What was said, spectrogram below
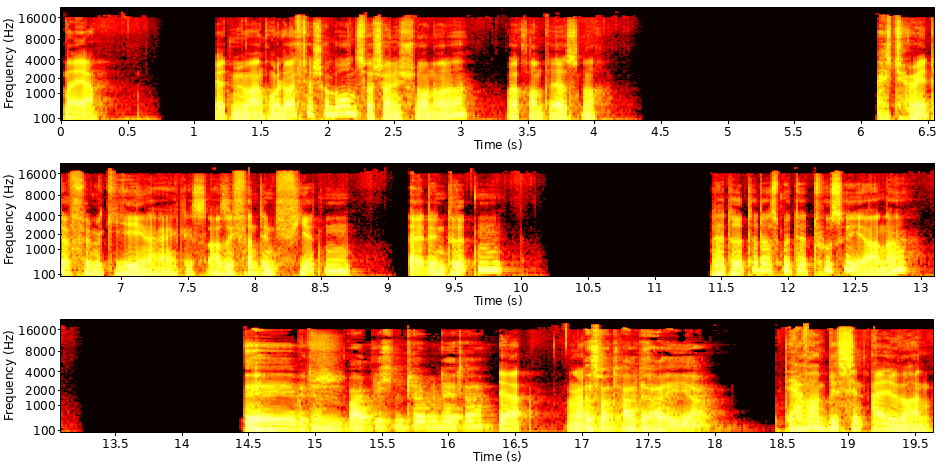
Naja. Ich werde mir mal angucken. Läuft der schon bei uns? Wahrscheinlich schon, oder? Oder kommt er erst noch? Die Terminator-Filme gehen eigentlich so. Also ich fand den vierten, äh, den dritten. War der dritte das mit der Tussi, ja, ne? Äh, mit dem weiblichen Terminator? Ja. ja. Das war Teil 3, ja. Der war ein bisschen albern.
